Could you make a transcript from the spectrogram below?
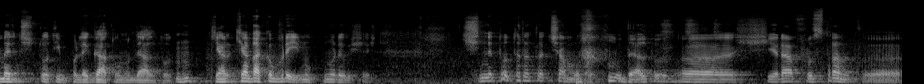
mergi tot timpul legat unul de altul. Uh-huh. Chiar, chiar dacă vrei, nu, nu reușești. Uh, și ne tot rătăceam unul de altul uh, și era frustrant. Uh,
